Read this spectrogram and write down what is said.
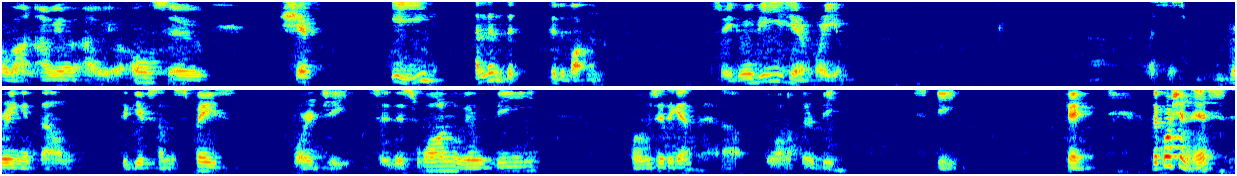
hold on I will I will also shift E a little bit to the bottom so it will be easier for you let's just bring it down to give some space for G so this one will be what was it again uh, the one after B it's E okay the question is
